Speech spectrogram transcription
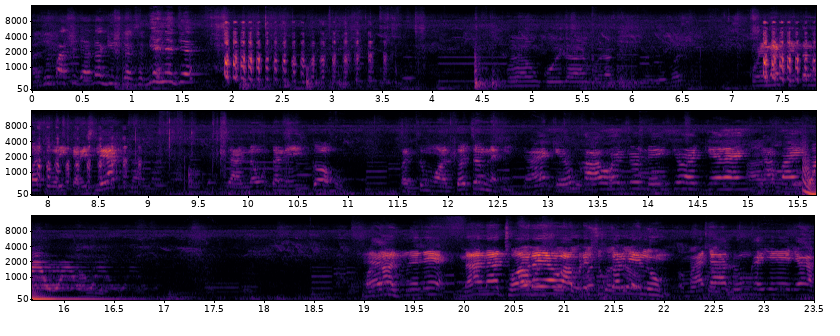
હજુ પાછી દાદાગીરી કરશે. બેને છે હું કોઈ દાડ કોઈના ખેતી નહીં જાઉં, બસ. કોઈના ખેતરમાં ચોરી કરીશ લે. ચાલ હું તને ઈ કહું. પણ તું માનતો ચમ નહીં. કેવું ખાવ હોય તો લઈ જો અત્યારે ના ના ના છોડ રહી આવો આપણે શું કરવી લૂમ? માતા લૂમ ખાઈ જાય જા.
